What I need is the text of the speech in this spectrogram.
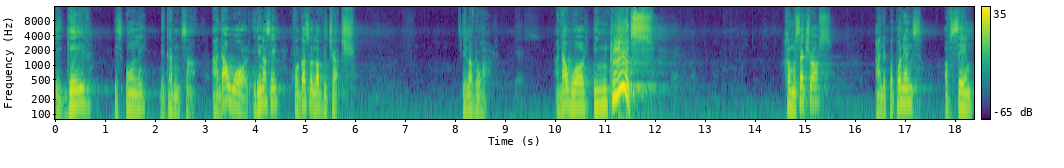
He gave His only begotten Son. And that world, He did not say, for God so loved the church. He loved the world. And that world includes homosexuals and the proponents of same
